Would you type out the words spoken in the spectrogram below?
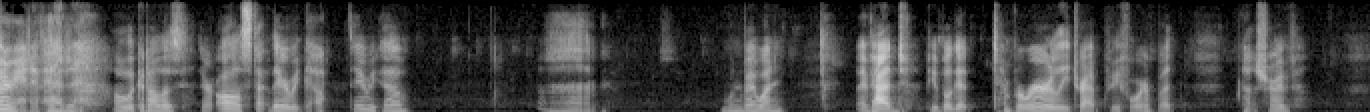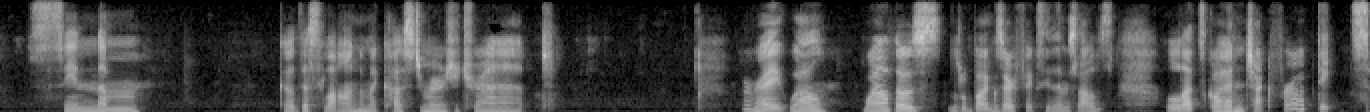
All right, I've had, oh, look at all those. They're all stuck. There we go. There we go. Um, one by one. I've had people get temporarily trapped before, but I'm not sure I've seen them go this long. My customers are trapped. All right, well, while those little bugs are fixing themselves, let's go ahead and check for updates.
